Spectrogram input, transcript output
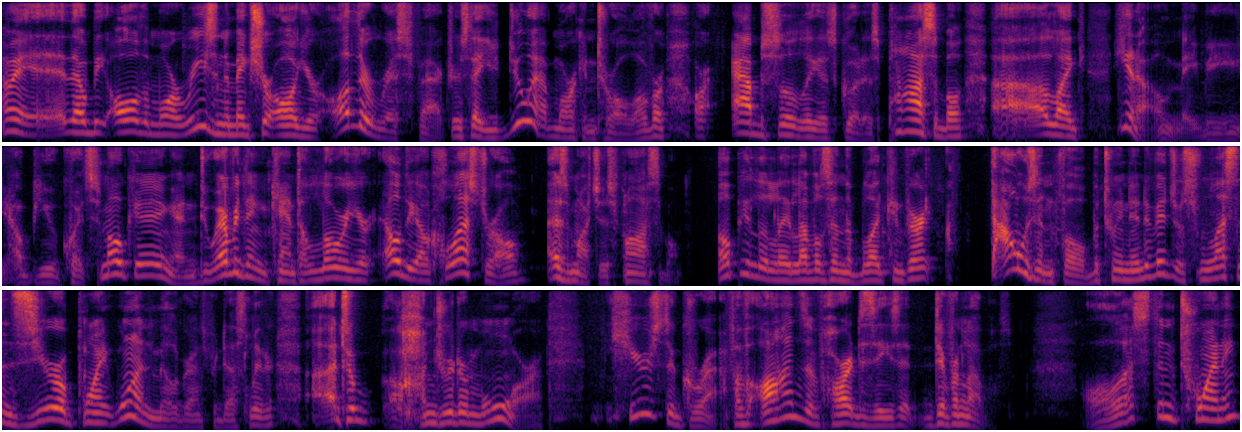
I mean, that would be all the more reason to make sure all your other risk factors that you do have more control over are absolutely as good as possible, uh, like, you know, maybe help you quit smoking and do everything you can to lower your LDL cholesterol as much as possible. LP-little-a levels in the blood can vary a thousandfold between individuals, from less than 0.1 milligrams per deciliter uh, to 100 or more here's the graph of odds of heart disease at different levels. Less than 20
